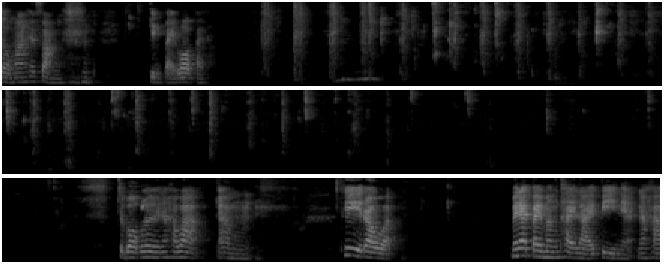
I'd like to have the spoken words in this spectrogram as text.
ต่อมาให้ฟัง กินไปรอบไป จะบอกเลยนะคะว่าที่เราอะ ไม่ได้ไปเมืองไทยหลายปีเนี่ยนะคะ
